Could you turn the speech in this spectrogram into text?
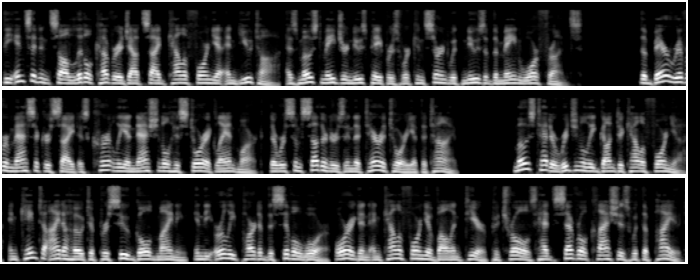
The incident saw little coverage outside California and Utah, as most major newspapers were concerned with news of the main war fronts. The Bear River Massacre site is currently a National Historic Landmark. There were some Southerners in the territory at the time. Most had originally gone to California, and came to Idaho to pursue gold mining. In the early part of the Civil War, Oregon and California volunteer patrols had several clashes with the Paiute,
